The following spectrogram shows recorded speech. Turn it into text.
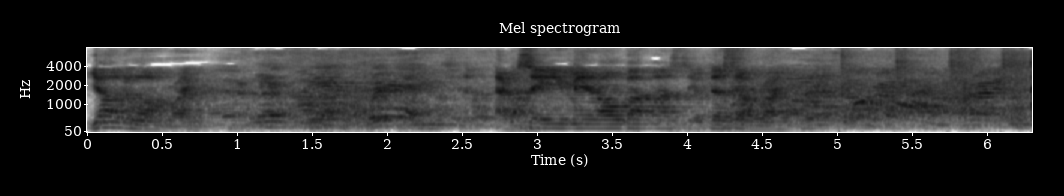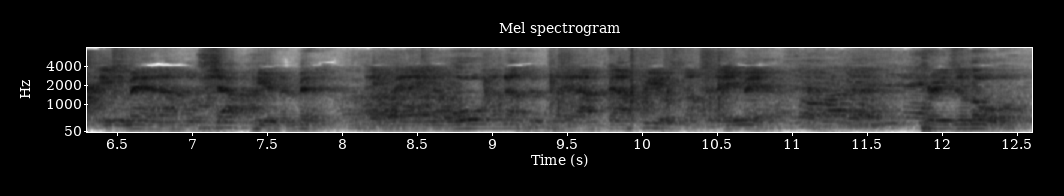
Y'all know I'm right. Yes, yes, yes. I can say amen all by myself. That's all right. Amen. I'm going to shout here in a minute. Amen. Ain't no organ, nothing playing. I, I feel something. Amen. Praise the Lord.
